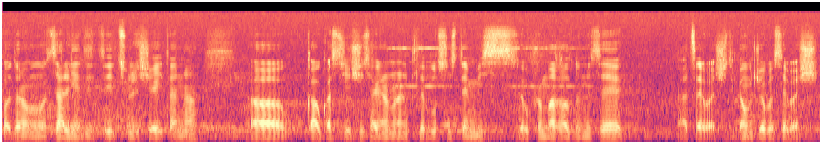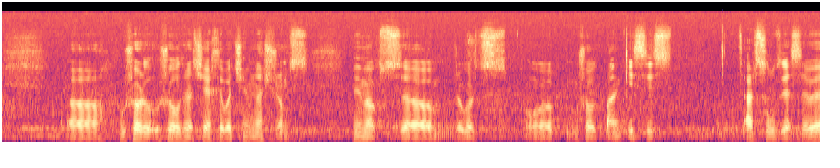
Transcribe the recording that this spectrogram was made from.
იყო და რომელმაც ძალიან დიდი წვლილი შეიტანა კავკასიაში საგანმანათლებლო სისტემის უფრო მაღალ დონეზე აწევაში, გაუმჯობესებაში. აა უშუალოდ რაც შეეხება ჩემ ნაშრომს, მე მაქვს როგორც უშუალოდ პანკისის წარსულზე ასევე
